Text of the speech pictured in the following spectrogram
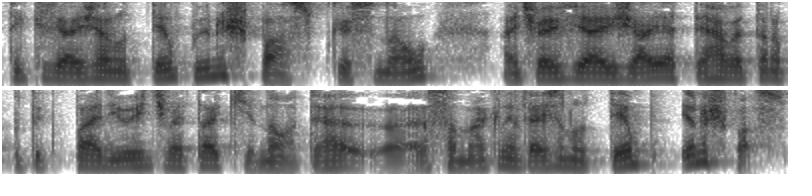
tem que viajar no tempo e no espaço, porque senão a gente vai viajar e a Terra vai estar na puta que pariu e a gente vai estar aqui. Não, a Terra, essa máquina viaja no tempo e no espaço.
